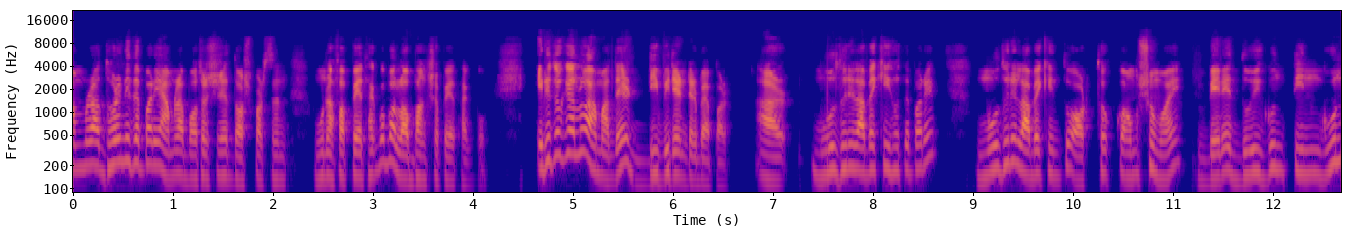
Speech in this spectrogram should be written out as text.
আমরা ধরে নিতে পারি আমরা বছর শেষে ১০% মুনাফা পেয়ে থাকব বা লভ্যাংশ পেয়ে থাকব। এটি তো গেল আমাদের ডিভিডেন্ডের ব্যাপার। আর মূলধনী লাভে কি হতে পারে? মূলধনী লাভে কিন্তু অর্থ কম সময়ে বেড়ে দুই গুণ ৩ গুণ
